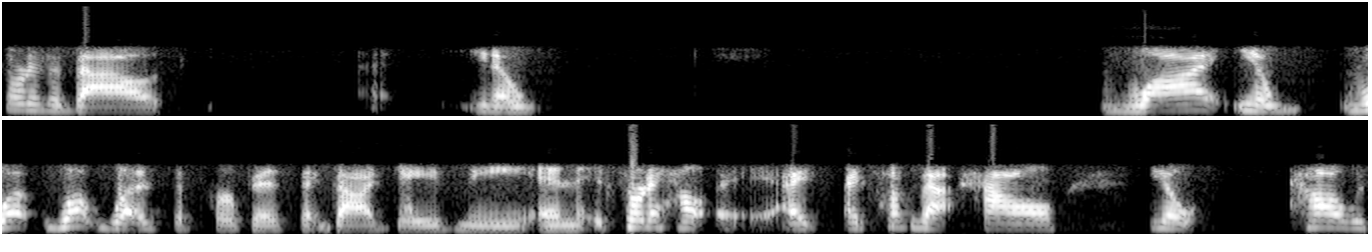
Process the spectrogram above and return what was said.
sort of about you know why you know what what was the purpose that God gave me, and it sort of help. I I talk about how you know how I was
